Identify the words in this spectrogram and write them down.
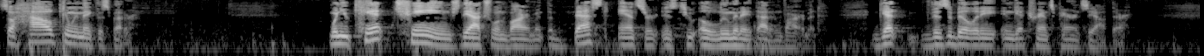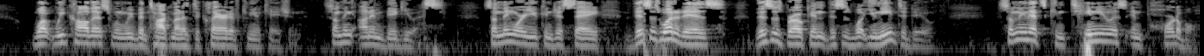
so, how can we make this better? When you can't change the actual environment, the best answer is to illuminate that environment. Get visibility and get transparency out there. What we call this, when we've been talking about, is declarative communication. Something unambiguous. Something where you can just say, this is what it is, this is broken. This is what you need to do. Something that's continuous and portable.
